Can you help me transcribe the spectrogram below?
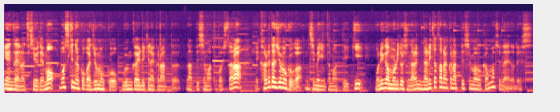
現在の地球でも、もしキノコが樹木を分解できなくなったなってしまったとしたら、枯れた樹木が地面に溜まっていき、森が森として成り立たなくなってしまうかもしれないのです。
